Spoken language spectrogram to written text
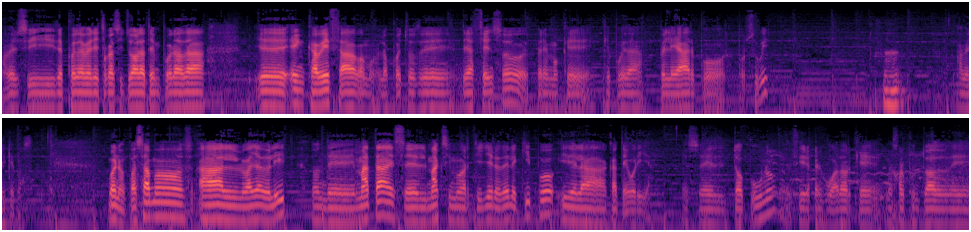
a ver si después de haber hecho casi toda la temporada eh, en cabeza, vamos, en los puestos de, de ascenso, esperemos que, que pueda pelear por, por subir. A ver qué pasa. Bueno, pasamos al Valladolid, donde Mata es el máximo artillero del equipo y de la categoría. Es el top 1, es decir, el jugador que mejor puntuado de, de,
